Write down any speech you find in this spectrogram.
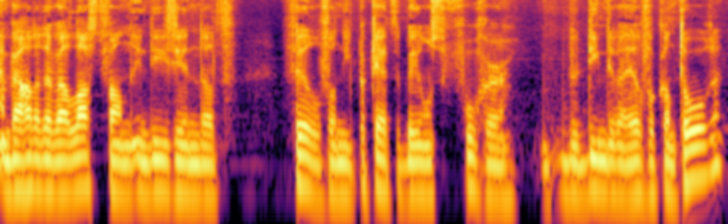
en wij hadden er wel last van in die zin dat veel van die pakketten bij ons vroeger bedienden wij heel veel kantoren.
